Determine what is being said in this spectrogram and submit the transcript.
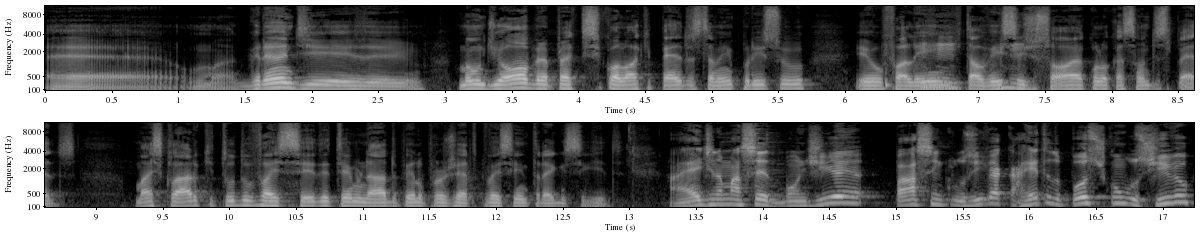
é, uma grande mão de obra para que se coloque pedras também, por isso eu falei uhum, que talvez uhum. seja só a colocação das pedras. Mas claro que tudo vai ser determinado pelo projeto que vai ser entregue em seguida. A Edna Macedo, bom dia. Passa inclusive a carreta do posto de combustível.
